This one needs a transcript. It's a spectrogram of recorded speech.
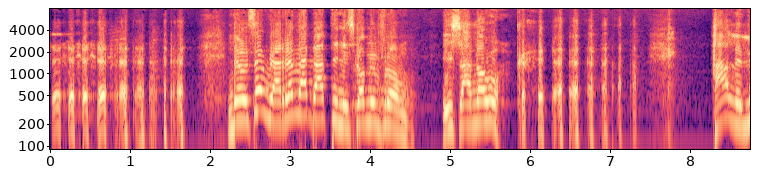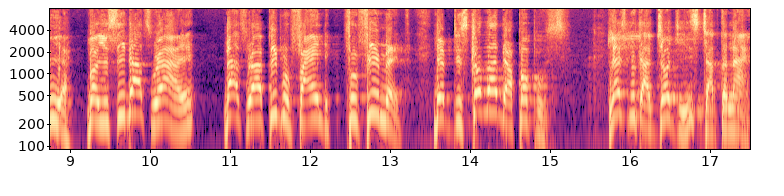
they will say wherever that thing is coming from it shall not work Hallelujah. But you see, that's where that's where people find fulfillment. They've discovered their purpose. Let's look at Judges chapter 9.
